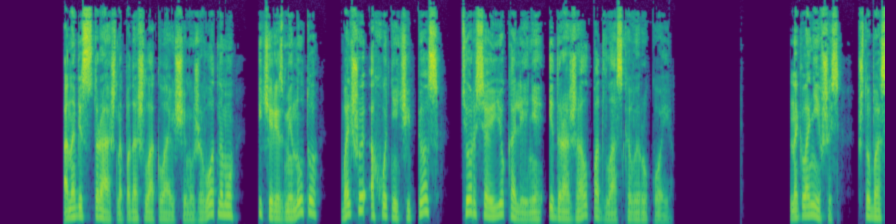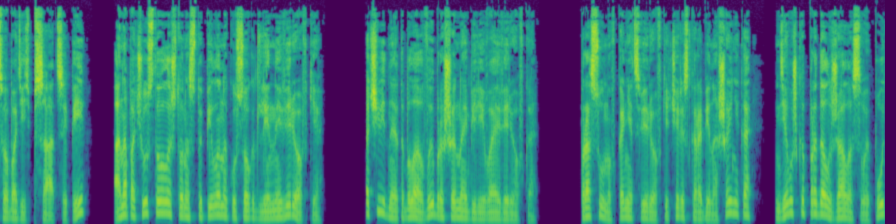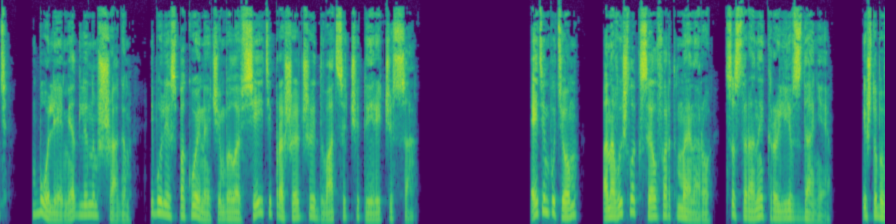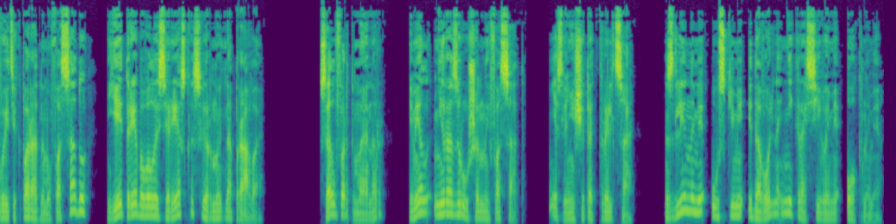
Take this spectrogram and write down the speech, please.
Она бесстрашно подошла к лающему животному, и через минуту большой охотничий пес терся о ее колени и дрожал под ласковой рукой. Наклонившись, чтобы освободить пса от цепи, она почувствовала, что наступила на кусок длинной веревки. Очевидно, это была выброшенная белевая веревка. Просунув конец веревки через карабин ошейника, девушка продолжала свой путь более медленным шагом и более спокойная, чем была все эти прошедшие 24 часа. Этим путем она вышла к Селфорд Мэннеру со стороны крыльев здания, и чтобы выйти к парадному фасаду, ей требовалось резко свернуть направо. Селфорд Мэннер имел неразрушенный фасад, если не считать крыльца, с длинными узкими и довольно некрасивыми окнами.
